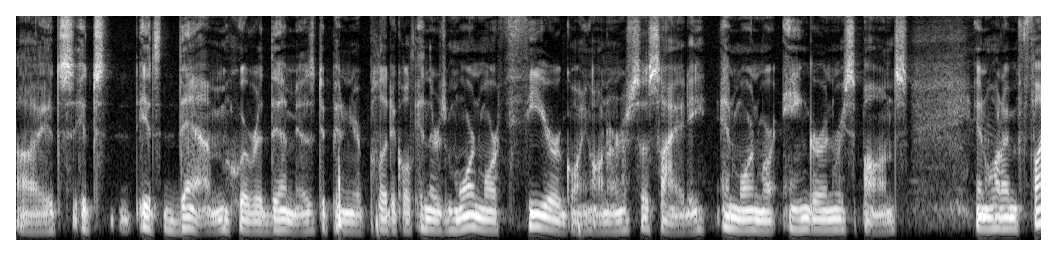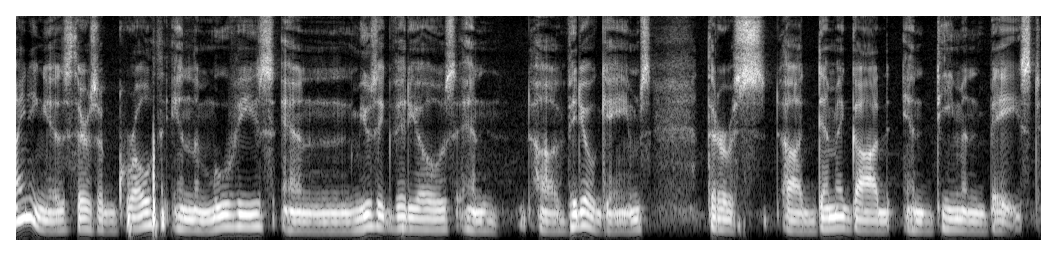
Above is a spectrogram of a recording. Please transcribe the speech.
Uh, it's it's it's them, whoever them is, depending on your political. And there's more and more fear going on in our society, and more and more anger and response. And what I'm finding is there's a growth in the movies and music videos and uh, video games that are uh, demigod and demon based.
